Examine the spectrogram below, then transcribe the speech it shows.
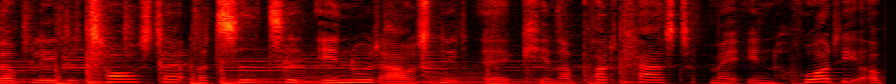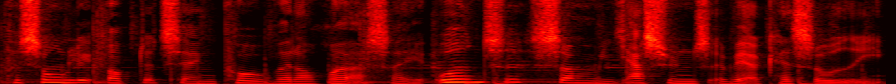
Så blev det torsdag og tid til endnu et afsnit af Kender Podcast med en hurtig og personlig opdatering på, hvad der rører sig i Odense, som jeg synes er værd at kaste sig ud i.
